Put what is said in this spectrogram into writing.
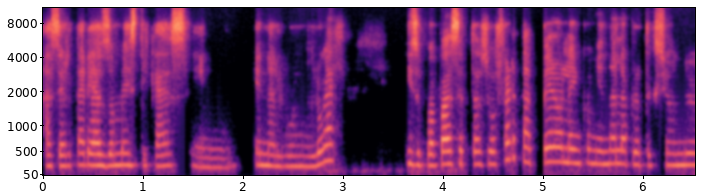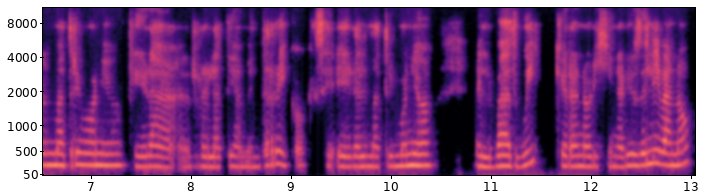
hacer tareas domésticas en, en algún lugar y su papá acepta su oferta, pero le encomienda la protección de un matrimonio que era relativamente rico, que era el matrimonio el Badwi, que eran originarios del Líbano,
